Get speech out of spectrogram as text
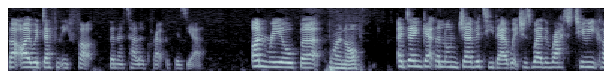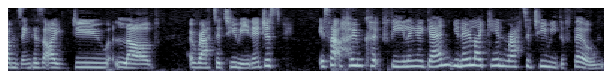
but I would definitely fuck the Nutella crepe because yeah, unreal. But Why not? I don't get the longevity there, which is where the ratatouille comes in because I do love a ratatouille, and it just it's that home cooked feeling again. You know, like in Ratatouille, the film,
